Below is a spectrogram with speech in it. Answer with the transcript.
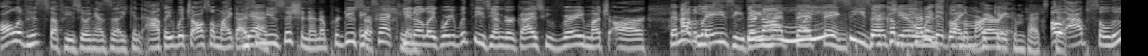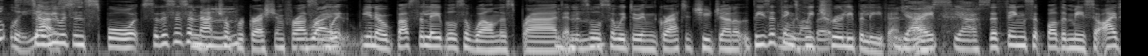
all of his stuff he's doing as like an athlete, which also my guy's a musician and a producer. Exactly. You know, like we're with these younger guys who very much are. They're not would like- lazy. They're They not had their thing. lazy. They're Sergio was competitive like on the very competitive. Oh, absolutely. So he was in sports. So this is a natural Mhm. progression for us. Right. We, you know, Bust the Label's a wellness brand, and it's Mhm. also we're doing gratitude journal. These are things we it. truly believe in, Yes, right? yes. The things that bother me. So I've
